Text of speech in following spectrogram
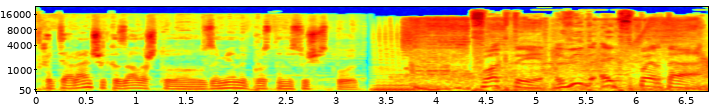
Хотя раньше казалось, что замены просто не существует. Факти від експерта.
